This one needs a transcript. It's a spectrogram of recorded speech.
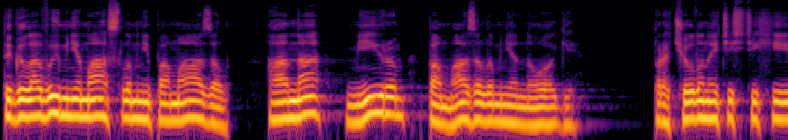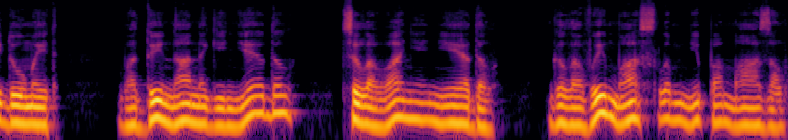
Ты головы мне маслом не помазал, а она миром помазала мне ноги. Прочел он эти стихи и думает, воды на ноги не дал, целования не дал, головы маслом не помазал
